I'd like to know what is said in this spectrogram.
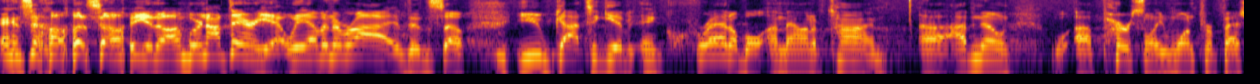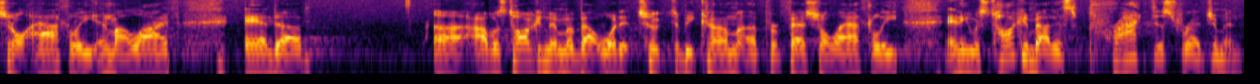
And so, so, you know, we're not there yet. We haven't arrived. And so you've got to give incredible amount of time. Uh, I've known uh, personally one professional athlete in my life, and uh, uh, I was talking to him about what it took to become a professional athlete, and he was talking about his practice regimen.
